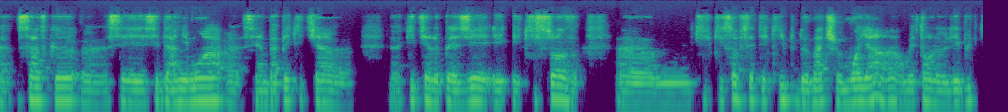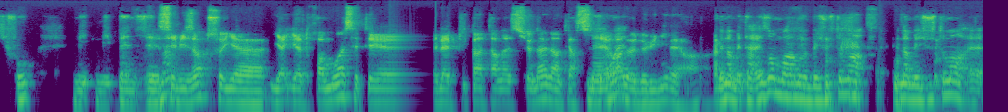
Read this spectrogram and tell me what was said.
euh, savent que ces, ces, derniers mois, c'est Mbappé qui tient qui tient le PSG et, et qui sauve qui, qui, sauve cette équipe de matchs moyens hein, en mettant le, les buts qu'il faut. Mais, mais Benzema. C'est bizarre parce qu'il y a, il y a, il y a trois mois, c'était la pipe internationale intersidérale de l'univers. Hein. Mais non, mais t'as raison, moi. Mais justement, non, mais justement, euh,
